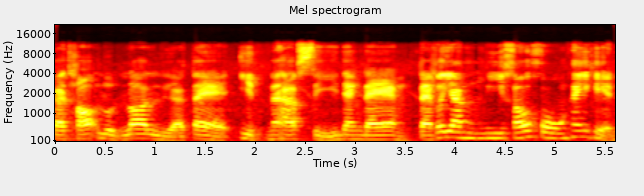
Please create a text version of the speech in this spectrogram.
กระเทาะหลุดล่อนเหลือแต่อิฐนะครับ สีแดงๆ แต่ก็ยังมีเขาโครงให้เห็น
